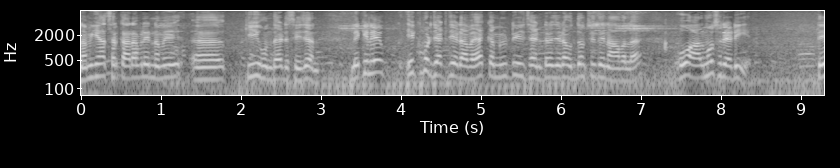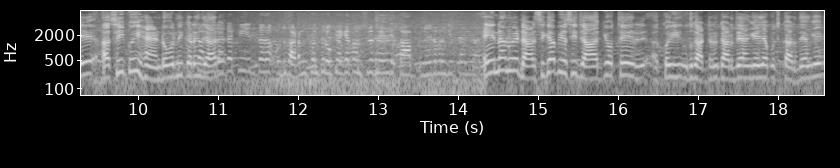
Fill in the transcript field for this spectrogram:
ਨਵੀਆਂ ਸਰਕਾਰਾਂ ਵੇਲੇ ਨਵੇਂ ਕੀ ਹੁੰਦਾ ਡਿਸੀਜਨ ਲੇਕਿਨ ਇਹ ਇੱਕ ਪ੍ਰੋਜੈਕਟ ਜਿਹੜਾ ਵਾ ਕਮਿਊਨਿਟੀ ਸੈਂਟਰ ਜਿਹੜਾ ਉਦਮ ਸਿੰਘ ਦੇ ਨਾਮ ਵਾਲਾ ਉਹ ਆਲਮੋਸਟ ਰੈਡੀ ਹੈ। ਤੇ ਅਸੀਂ ਕੋਈ ਹੈਂਡਓਵਰ ਨਹੀਂ ਕਰਨ ਜਾ ਰਹੇ। ਕਿ ਇਹਦਾ ਉਦਘਾਟਨ ਤੋਂ ਰੋਕਿਆ ਗਿਆ? ਤੁਹਾਨੂੰ ਸਿਰਫ ਇਹ ਤਾਂ ਨਿਰਵਲ ਕੀਤਾ ਗਿਆ? ਇਹਨਾਂ ਨੂੰ ਇਹ ਡਰ ਸੀਗਾ ਵੀ ਅਸੀਂ ਜਾ ਕੇ ਉੱਥੇ ਕੋਈ ਉਦਘਾਟਨ ਕਰ ਦਿਆਂਗੇ ਜਾਂ ਕੁਝ ਕਰ ਦਿਆਂਗੇ।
